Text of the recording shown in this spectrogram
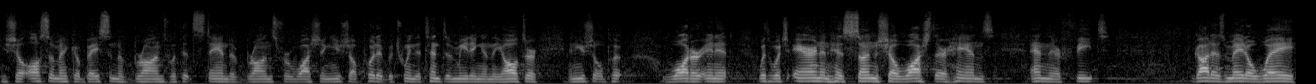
You shall also make a basin of bronze with its stand of bronze for washing. You shall put it between the tent of meeting and the altar, and you shall put water in it, with which Aaron and his sons shall wash their hands and their feet. God has made a way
